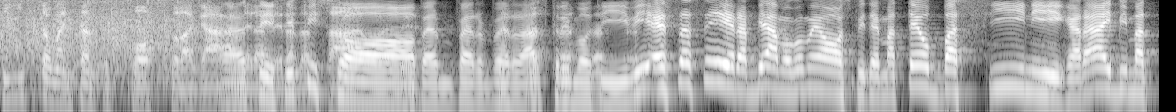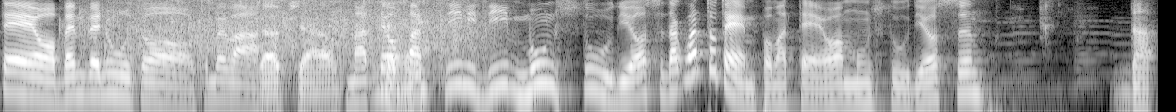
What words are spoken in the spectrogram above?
Fisso ma intanto sposto la camera. Eh, sì, sì, fisso per, per, per altri motivi. E stasera abbiamo come ospite Matteo Bassini, Caraibi Matteo, benvenuto, come va? Ciao ciao. Matteo Bene. Bassini di Moon Studios. Da quanto tempo Matteo a Moon Studios? Da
